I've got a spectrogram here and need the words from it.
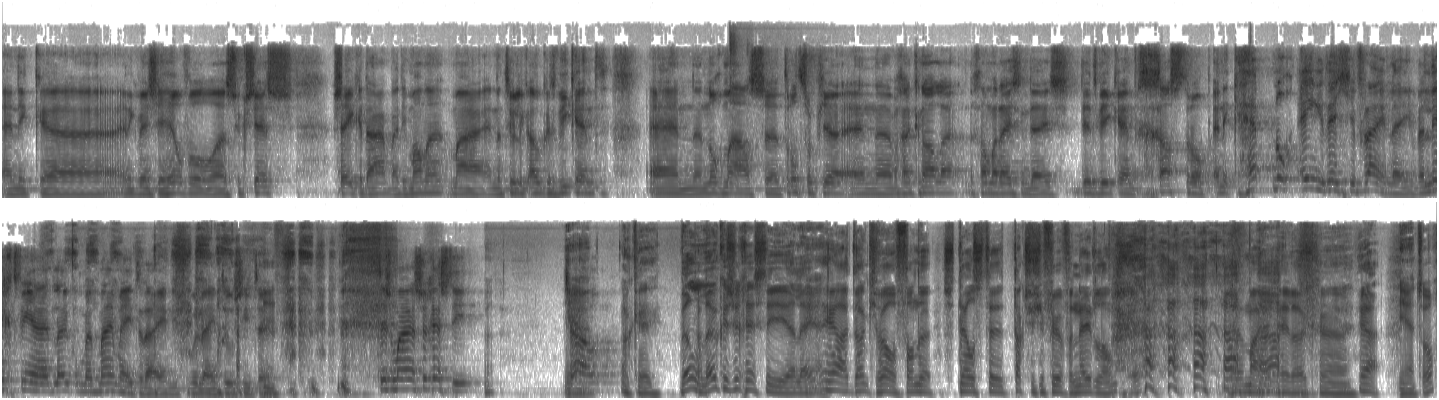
En, ik, en ik wens je heel veel succes. Zeker daar bij die mannen. Maar natuurlijk ook het weekend. En eh, nogmaals, eh, trots op je. En eh, we gaan knallen. De Gamma Racing Days. Dit weekend. Gast erop. En ik heb nog één ritje vrij, Lee. Wellicht vind jij het leuk om met mij mee te rijden in die Formule 1 toesieter. het is maar een suggestie. Ciao. Oké. Wel een leuke suggestie, Lee. Ja. dankjewel. Van de snelste taxichauffeur van Nederland. Maar heel, heel leuk. Ja. Ja, toch?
